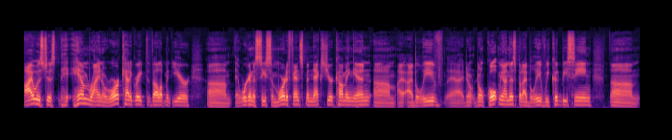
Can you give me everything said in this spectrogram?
I was just him. Ryan O'Rourke had a great development year, um, and we're going to see some more defensemen next year coming in. Um, I, I, believe I don't don't quote me on this, but I believe we could be seeing um,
